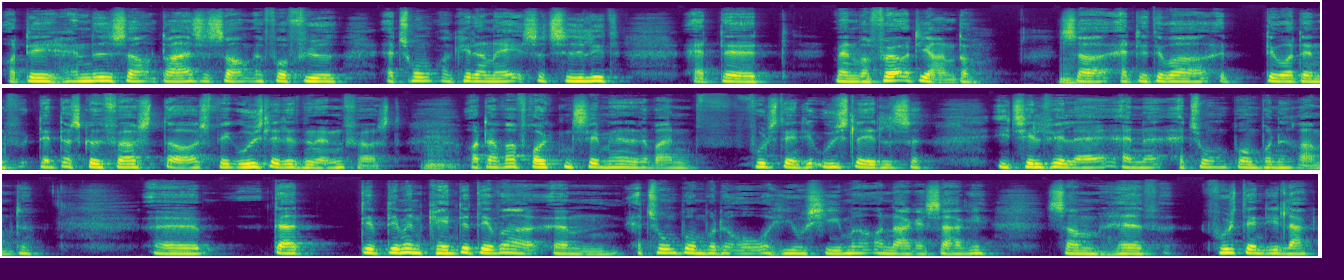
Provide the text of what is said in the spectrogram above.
Og det handlede så, drejede sig så om at få fyret atomraketterne af så tidligt, at øh, man var før de andre. Mm. Så at det, det var, det var den, den, der skød først, der også fik udslettet den anden først. Mm. Og der var frygten simpelthen, at der var en fuldstændig udslettelse i tilfælde af, at atombomberne ramte. Øh, der, det, det man kendte, det var øhm, atombomberne over Hiroshima og Nagasaki, som havde fuldstændig lagt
